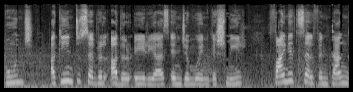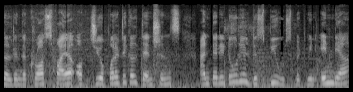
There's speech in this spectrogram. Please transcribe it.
Poonch, akin to several other areas in Jammu and Kashmir, find itself entangled in the crossfire of geopolitical tensions and territorial disputes between India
